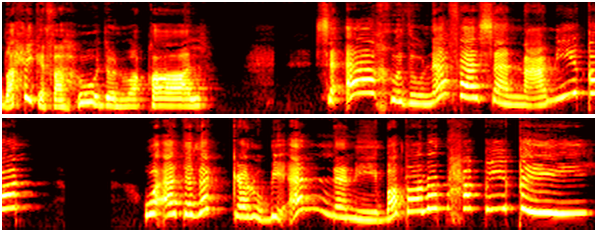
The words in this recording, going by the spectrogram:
ضحك فهود وقال سآخذ نفسا عميقا وأتذكر بأنني بطل حقيقي.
